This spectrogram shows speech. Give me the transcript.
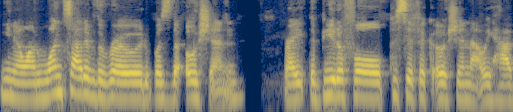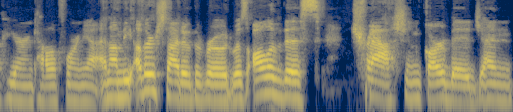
you know on one side of the road was the ocean right? The beautiful pacific ocean that we have here in california. And on the other side of the road was all of this trash and garbage. And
